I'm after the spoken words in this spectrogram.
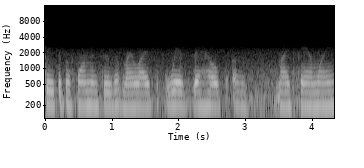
skate the performances of my life with the help of my family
